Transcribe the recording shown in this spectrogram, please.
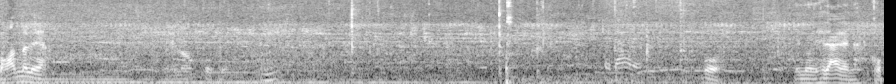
ร้อนมาเลยอะในลองกบดูไปได้เลยโอ้เมนูที่ได้เลยนะกบ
